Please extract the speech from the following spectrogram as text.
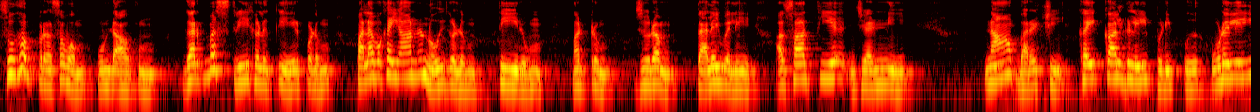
சுகப்பிரசவம் உண்டாகும். கர்ப்ப ஸ்திரீகளுக்கு ஏற்படும் பல வகையான நோய்களும் தீரும் மற்றும் ஜுரம் தலைவலி அசாத்திய ஜன்னி நா வறட்சி கை கால்களில் பிடிப்பு உடலில்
